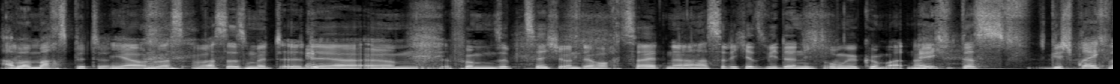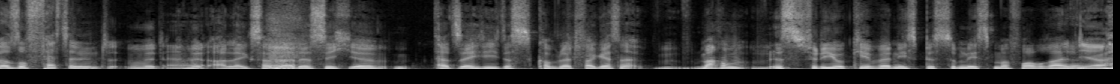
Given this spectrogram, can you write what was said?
Aber mach's bitte. Ja, und was, was ist mit äh, der ähm, 75 und der Hochzeit? Ne? Hast du dich jetzt wieder nicht drum gekümmert? Ne? Ich, das Gespräch war so fesselnd mit, ja. mit Alexander, dass ich äh, tatsächlich das komplett vergessen habe. Machen ist für dich okay, wenn ich es bis zum nächsten Mal vorbereite? Ja,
